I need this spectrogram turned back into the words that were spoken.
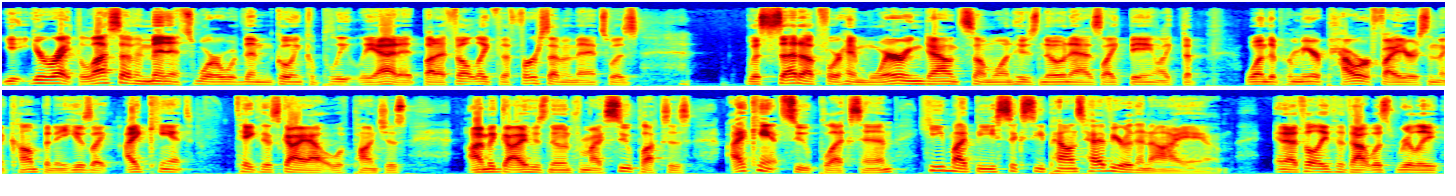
you're right. The last seven minutes were with them going completely at it, but I felt like the first seven minutes was was set up for him wearing down someone who's known as like being like the one of the premier power fighters in the company. He's like, I can't take this guy out with punches. I'm a guy who's known for my suplexes. I can't suplex him. He might be 60 pounds heavier than I am. And I felt like that that was really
